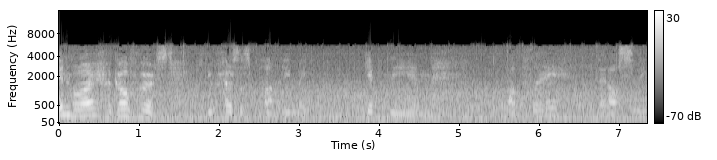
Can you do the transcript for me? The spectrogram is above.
In, boy, go first. You houseless poverty may get thee in. I'll play, then I'll sleep.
